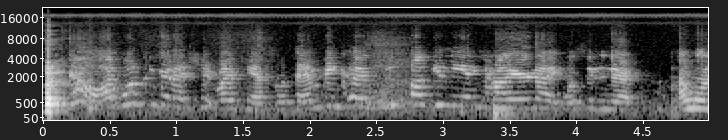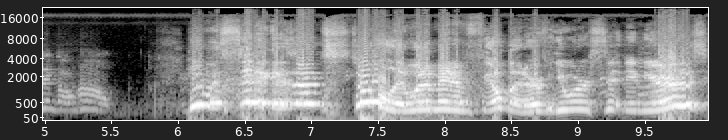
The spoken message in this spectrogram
I wasn't gonna shit my pants with him because he fucking the entire night was sitting there. I want to go home. He was sitting in his own stool. It would have made him feel better if you were sitting in yours.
